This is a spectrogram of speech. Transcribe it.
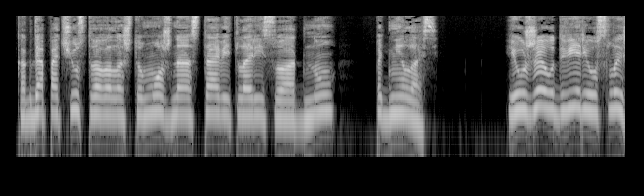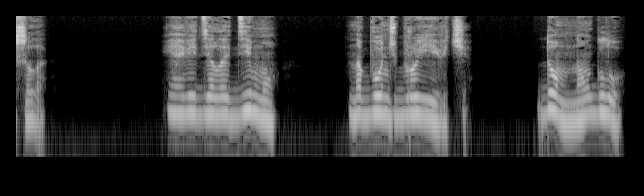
Когда почувствовала, что можно оставить Ларису одну, поднялась. И уже у двери услышала. «Я видела Диму на Бонч-Бруевиче. Дом на углу.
